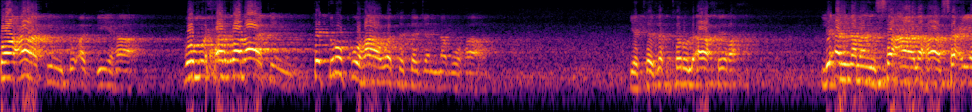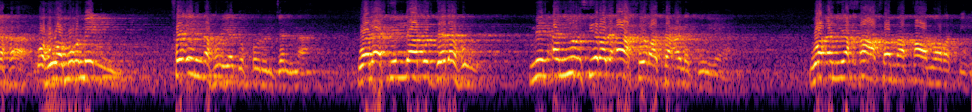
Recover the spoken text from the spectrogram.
طاعات تؤديها ومحرمات تتركها وتتجنبها. يتذكر الآخرة لأن من سعى لها سعيها وهو مؤمن فإنه يدخل الجنة ولكن لا بد له من أن يؤثر الآخرة على الدنيا وأن يخاف مقام ربه.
